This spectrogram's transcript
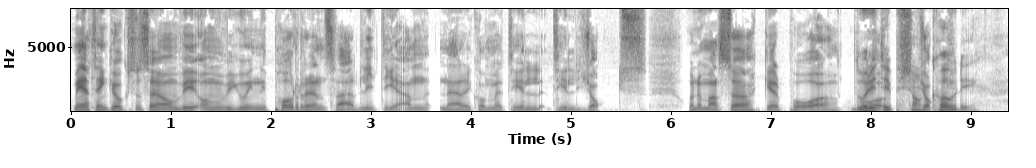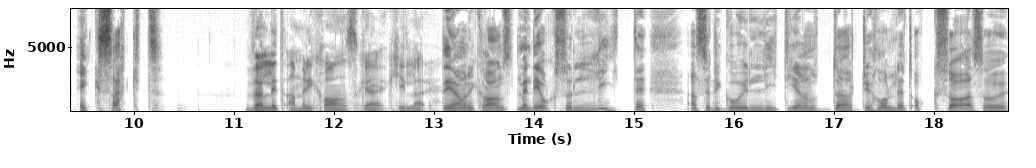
Men jag tänker också så här, om vi, om vi går in i porrens värld lite grann, när det kommer till, till jocks, och när man söker på... Då är det på typ Sean jock- Cody. Exakt! Väldigt amerikanska killar. Det är amerikanskt, men det är också lite, alltså det går ju lite grann åt dirty-hållet också. Alltså,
